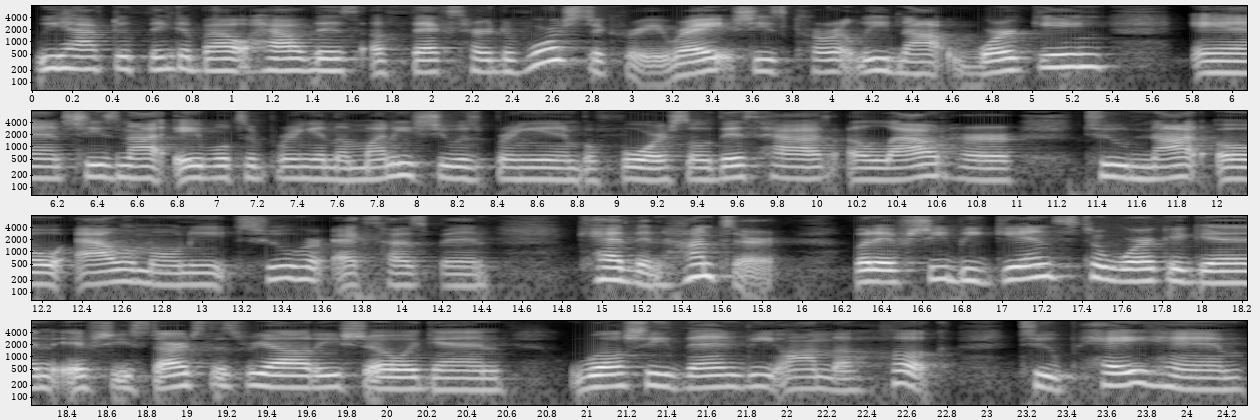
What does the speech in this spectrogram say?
we have to think about how this affects her divorce decree, right? She's currently not working and she's not able to bring in the money she was bringing in before. So, this has allowed her to not owe alimony to her ex husband, Kevin Hunter. But if she begins to work again, if she starts this reality show again, will she then be on the hook to pay him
